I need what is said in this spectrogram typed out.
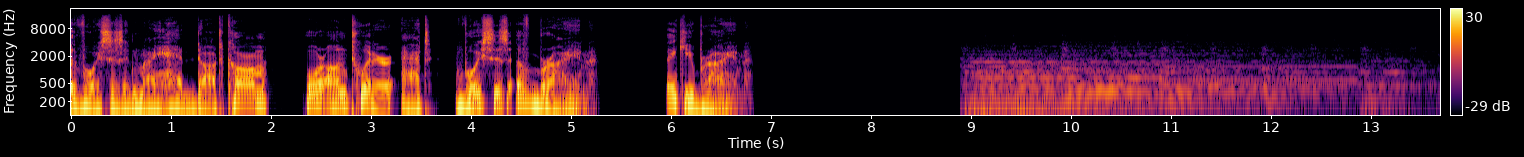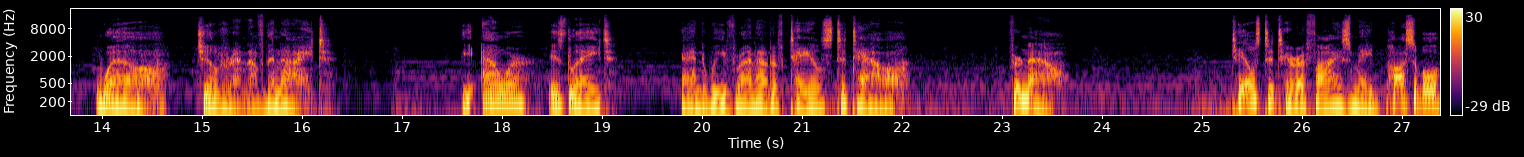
thevoicesinmyhead.com, or on Twitter at Voices of Brian. Thank you, Brian. Well, children of the night, the hour is late, and we've run out of tales to tell. For now. Tales to Terrify is made possible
